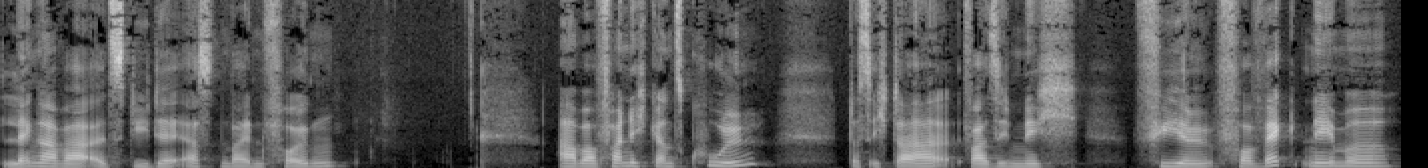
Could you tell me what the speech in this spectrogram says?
länger war als die der ersten beiden Folgen. Aber fand ich ganz cool, dass ich da quasi nicht viel vorwegnehme,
